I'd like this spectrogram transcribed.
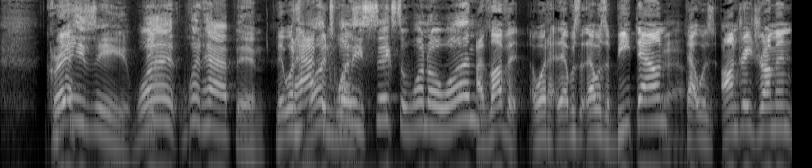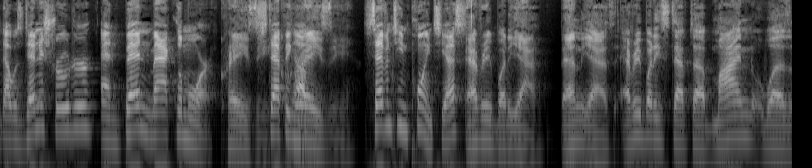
Crazy. What what happened? That what happened was- 126 to 101. I love it. What that was that was a beatdown. Yeah. That was Andre Drummond. That was Dennis Schroeder and Ben McLemore. Crazy. stepping up. Crazy. Seventeen points. Yes. Everybody, yeah. Ben, yes. Everybody stepped up. Mine was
